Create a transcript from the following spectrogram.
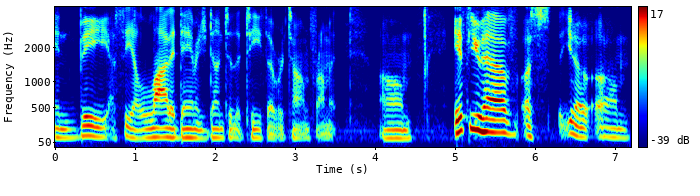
and B, I see a lot of damage done to the teeth over time from it. Um, if you have a, you know, um,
